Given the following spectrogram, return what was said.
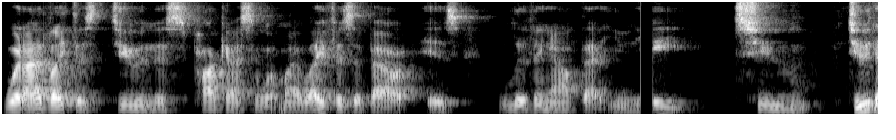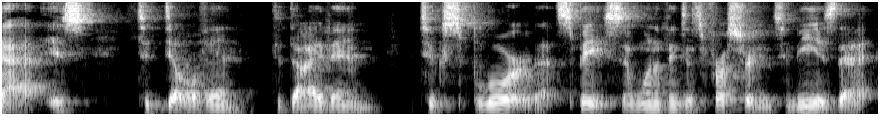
what I'd like to do in this podcast and what my life is about is living out that unique. To do that is to delve in, to dive in, to explore that space. And one of the things that's frustrating to me is that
